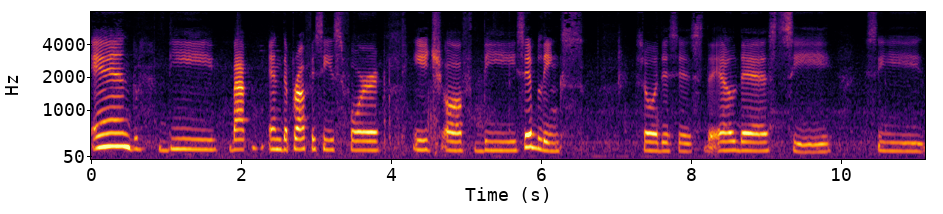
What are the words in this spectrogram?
and the back and the prophecies for each of the siblings. So this is the eldest, si si,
